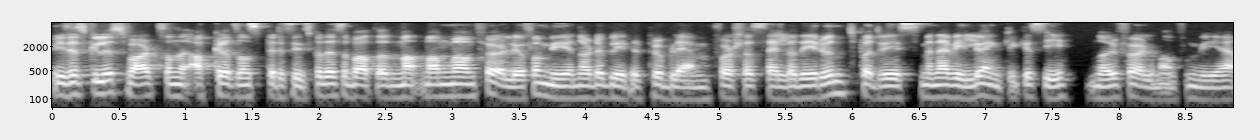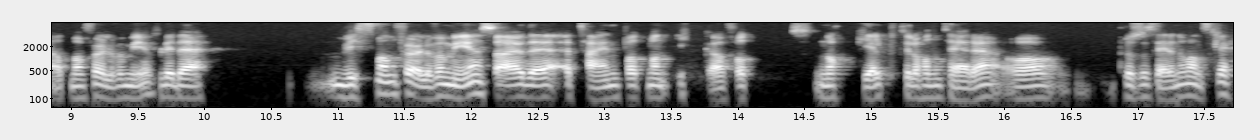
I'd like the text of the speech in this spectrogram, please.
Hvis jeg skulle svart sånn, akkurat sånn presis på det, så bare at man, man, man, føler jo for mye når det blir et problem for seg selv og de rundt, på et vis. Men jeg vil jo egentlig ikke si når føler man for mye at man føler for mye. fordi det, hvis man føler for mye, så er jo det et tegn på at man ikke har fått nok hjelp til å håndtere og prosessere noe vanskelig.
